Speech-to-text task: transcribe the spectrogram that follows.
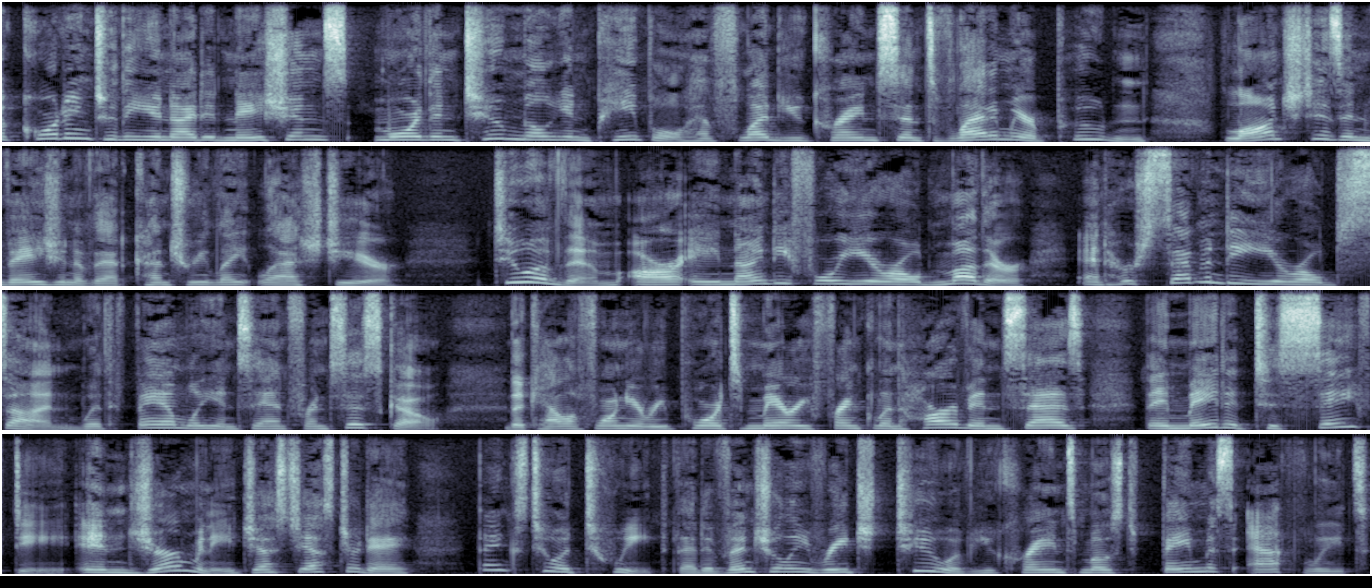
According to the United Nations, more than 2 million people have fled Ukraine since Vladimir Putin launched his invasion of that country late last year. Two of them are a 94 year old mother and her 70 year old son with family in San Francisco. The California Report's Mary Franklin Harvin says they made it to safety in Germany just yesterday thanks to a tweet that eventually reached two of Ukraine's most famous athletes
